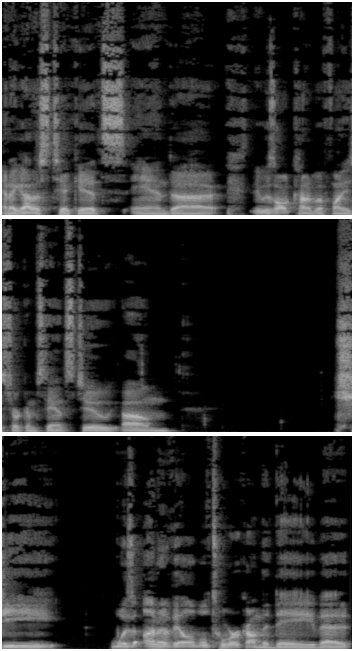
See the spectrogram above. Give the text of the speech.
and I got us tickets, and uh, it was all kind of a funny circumstance too. Um, she was unavailable to work on the day that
